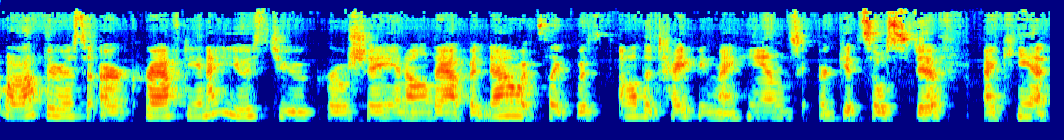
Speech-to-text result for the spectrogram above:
of authors are crafty, and I used to crochet and all that, but now it's like with all the typing, my hands are, get so stiff. I can't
